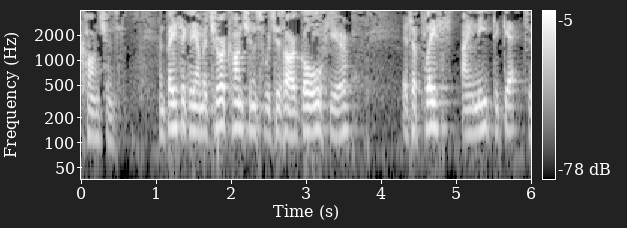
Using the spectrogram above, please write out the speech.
conscience. And basically, a mature conscience, which is our goal here, is a place I need to get to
